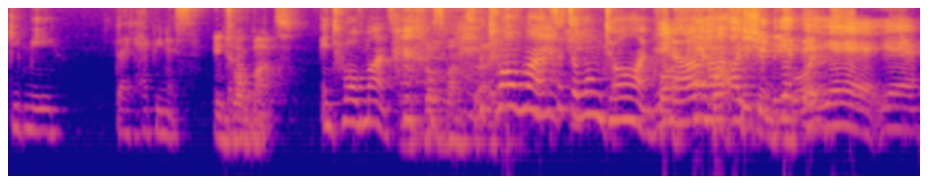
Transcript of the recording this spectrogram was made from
give me that happiness in that 12 I want. months. In 12 months. In 12 months, For 12 months, that's a long time, you know, and I, I should get there. Yeah, yeah.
